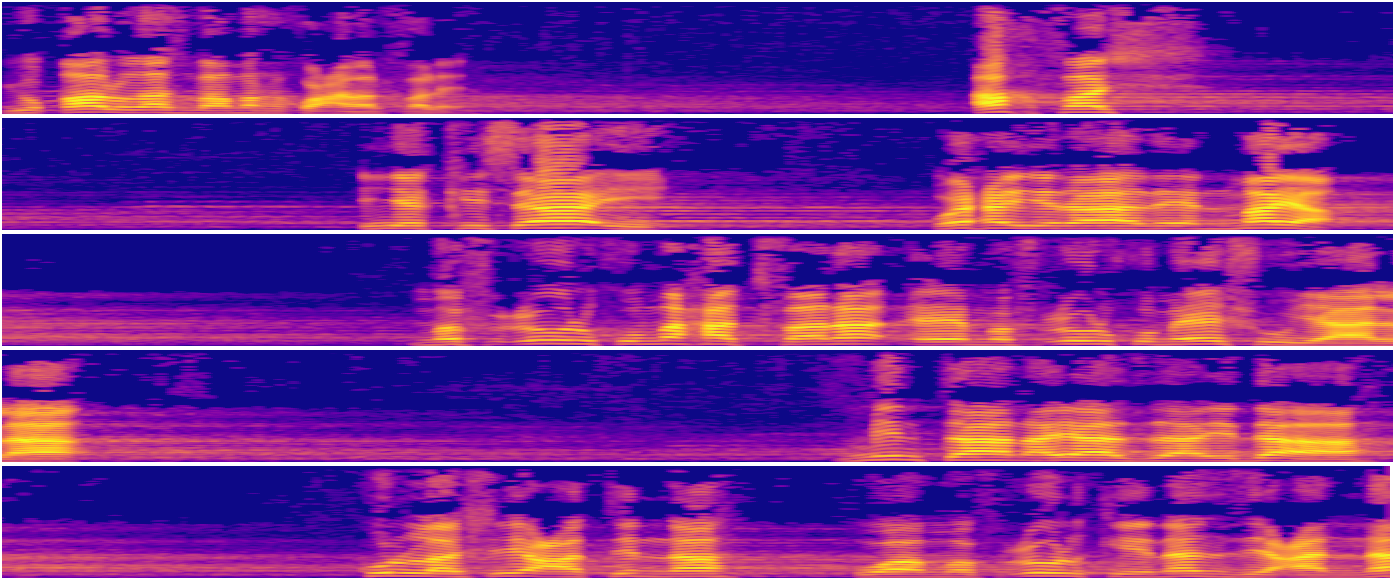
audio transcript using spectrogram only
yuqaaludaas baa marka ku camal fale akhfash iyo kisaa'i waxay yidhaahdeen maya mafcuulku ma xadfana ee mafcuulku meeshuu yaallaa mintan ayaa zaa'ide ah kulla shiicatinna waa mafcuulkii nanzicanna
